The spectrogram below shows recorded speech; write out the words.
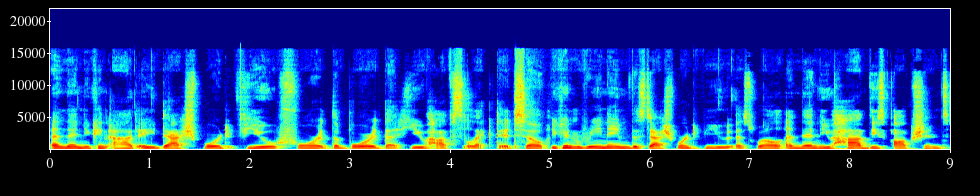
and then you can add a dashboard view for the board that you have selected. So you can rename this dashboard view as well and then you have these options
